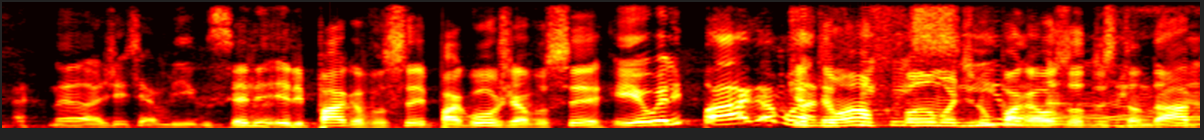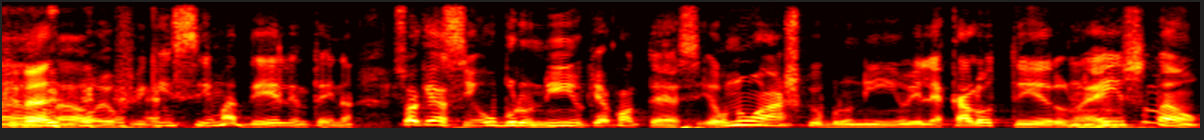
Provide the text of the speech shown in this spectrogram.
Não, a gente é amigo, sim. Ele, né? ele paga você? Pagou já você? Eu, ele paga, mano. tem eu uma fama de não pagar os outros do stand-up, não, né? Não, eu fico em cima dele, não tem nada. Só que assim, o Bruninho, o que acontece? Eu não acho que o Bruninho, ele é caloteiro, não é isso não.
